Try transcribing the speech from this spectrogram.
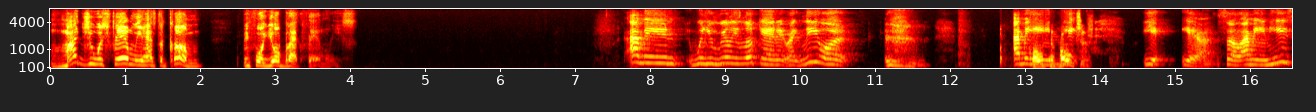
My Jewish family has to come before your black families. I mean, when you really look at it, right, Lyor, I mean, culture, culture. He, yeah, yeah. So I mean, he's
